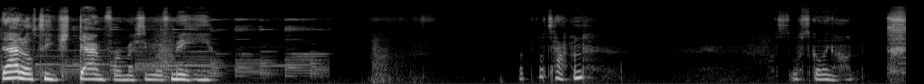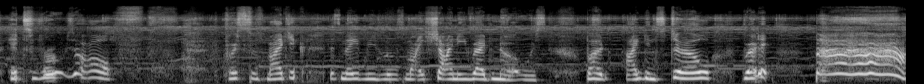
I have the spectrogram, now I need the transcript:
That'll teach Dan for messing with me. What, what's happened? What's, what's going on? It's Rudolph! Christmas magic has made me lose my shiny red nose, but I can still read it. Bah!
